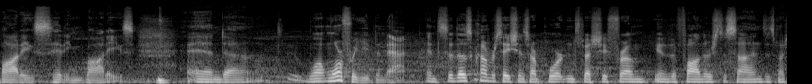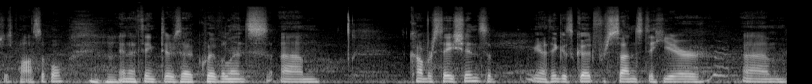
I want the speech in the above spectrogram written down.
bodies hitting bodies and uh, want more for you than that. And so those conversations are important, especially from, you know, the fathers to sons as much as possible. And I think there's equivalence um, conversations. You know, I think it's good for sons to hear um,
